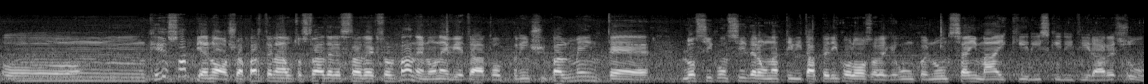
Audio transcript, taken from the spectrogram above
o... Mm, che io sappia no, cioè a parte l'autostrada e le strade extraurbane non è vietato, principalmente lo si considera un'attività pericolosa perché comunque non sai mai chi rischi di tirare su.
